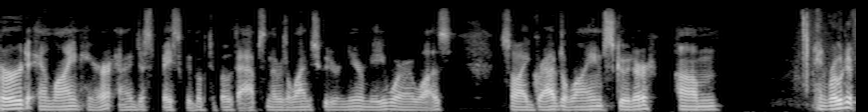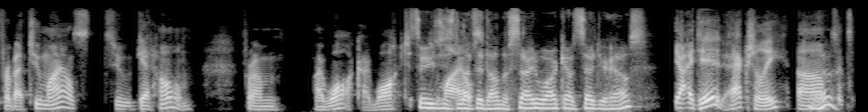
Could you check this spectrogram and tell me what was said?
Bird and Lime here, and I just basically looked at both apps, and there was a Lime scooter near me where I was, so I grabbed a Lime scooter um, and rode it for about two miles to get home from my walk. I walked. So you just miles. left it on the sidewalk outside your house? Yeah, I did actually. Um, oh. since,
